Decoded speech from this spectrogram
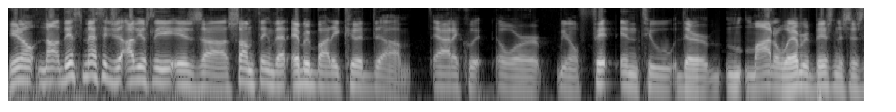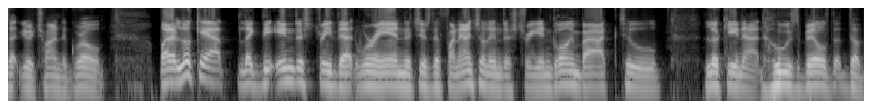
You know, now this message obviously is uh, something that everybody could um, adequate or you know fit into their model, whatever businesses that you're trying to grow. But I look at like the industry that we're in, which is the financial industry, and going back to looking at who's built the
